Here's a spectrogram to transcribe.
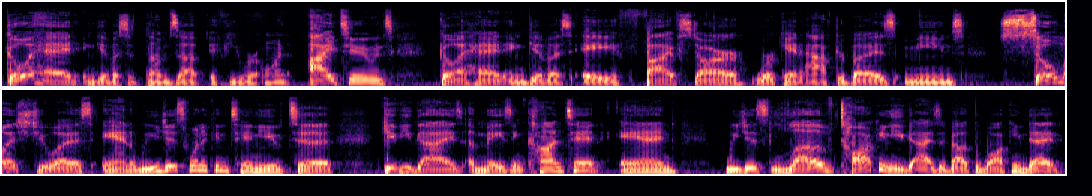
go ahead and give us a thumbs up. If you are on iTunes, go ahead and give us a five star. Working AfterBuzz means so much to us, and we just want to continue to give you guys amazing content and we just love talking to you guys about The Walking Dead.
